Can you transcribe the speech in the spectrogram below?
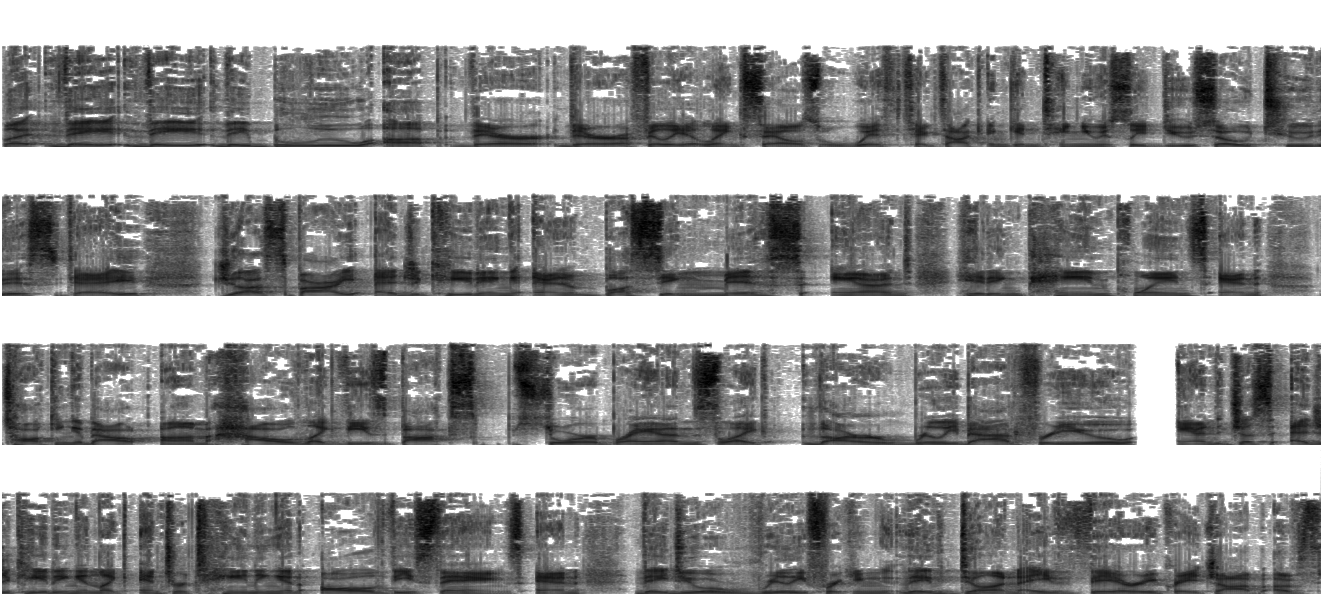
but they they they blew up their their affiliate link sales with TikTok and continuously do so to this day just by educating and busting myths and hitting pain points and talking about um how like these box store brands like are really bad for you and just educating and like entertaining and all of these things. And they do a really freaking, they've done a very great job of,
